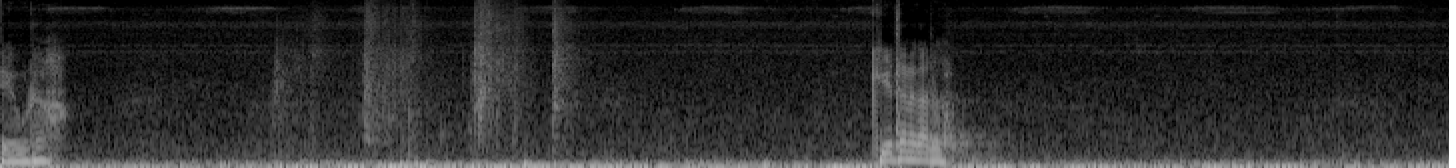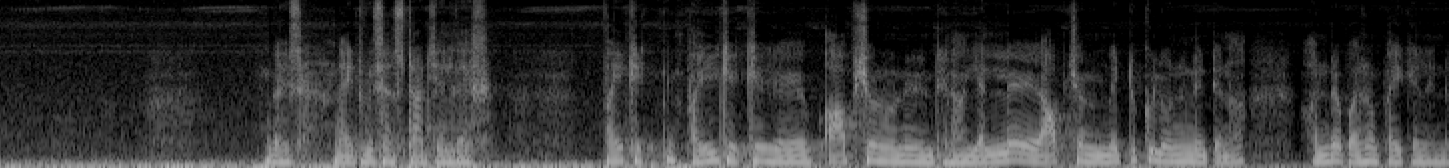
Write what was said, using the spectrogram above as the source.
దేవుడా. కీర్తన గారు. గైస్ నైట్ విజన్ స్టార్ట్ చేయాలి గైస్ పైకి పైకి ఎక్కే ఆప్షన్ ఉండి నింటేనా? వెళ్ళే ఆప్షన్ మెట్టుకులు ఉండి నింటేనా? హండ్రెడ్ పర్సెంట్ పైకి వెళ్ళిండు.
